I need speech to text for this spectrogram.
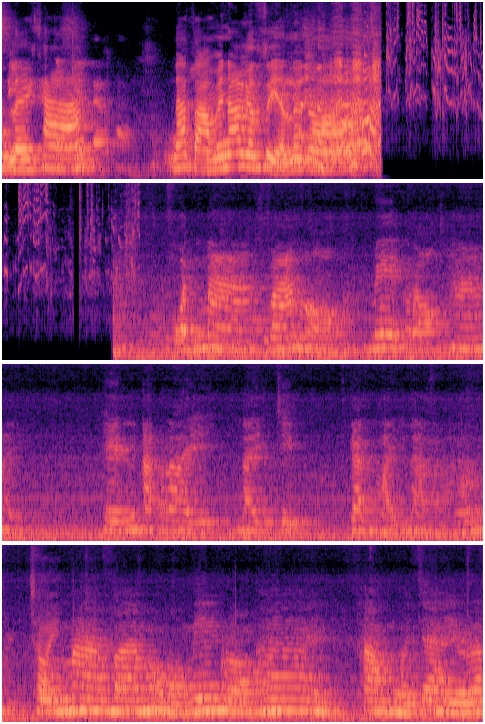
ษียณเลยค่ะ เกษียณแล้วค่ะ หน้าตาไม่น่าเกษียณเลยเนาะฝนมาฟ้าหมองเมฆร้องไห้ เห็นอะไรในจิตกันไหมหนาชอยฝนมาฟ้าหมองเมฆร้องไห้ทำหัวใจร่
